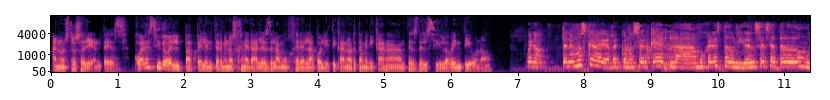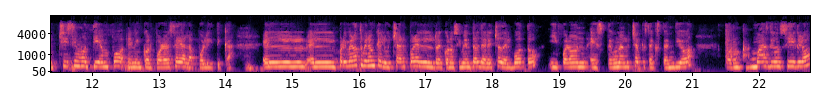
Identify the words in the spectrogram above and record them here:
a nuestros oyentes. ¿Cuál ha sido el papel en términos generales de la mujer en la política norteamericana antes del siglo XXI? Bueno, tenemos que reconocer que la mujer estadounidense se ha tardado muchísimo tiempo en incorporarse a la política. El, primero tuvieron que luchar por el reconocimiento al derecho del voto y fueron este, una lucha que se extendió por más de un siglo.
